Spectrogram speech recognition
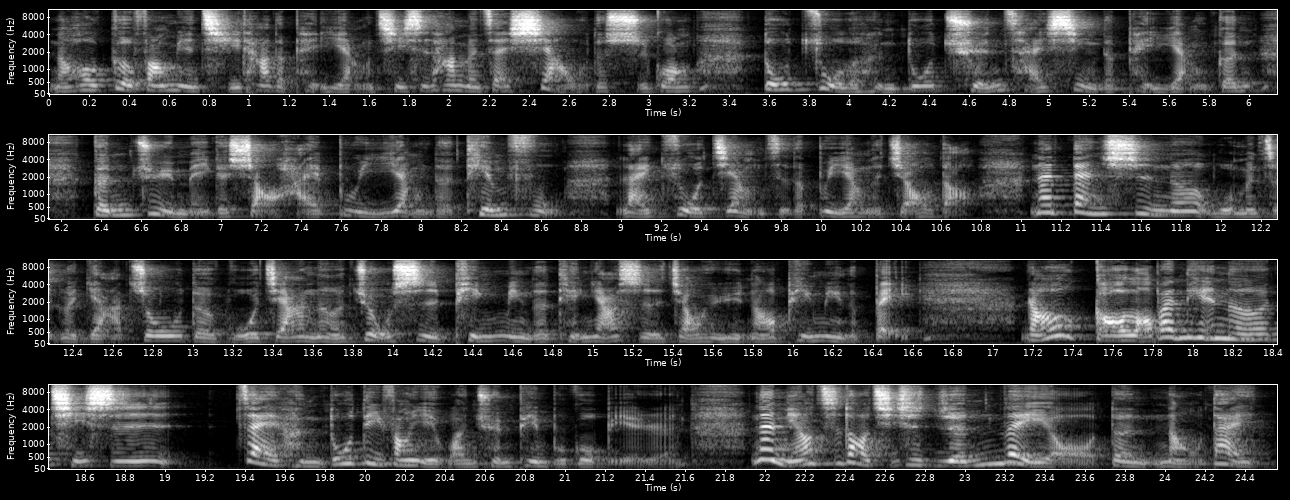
然后各方面其他的培养，其实他们在下午的时光都做了很多全才性的培养跟。根据每个小孩不一样的天赋来做这样子的不一样的教导。那但是呢，我们整个亚洲的国家呢，就是拼命的填鸭式的教育，然后拼命的背，然后搞老半天呢，其实在很多地方也完全拼不过别人。那你要知道，其实人类哦的脑袋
